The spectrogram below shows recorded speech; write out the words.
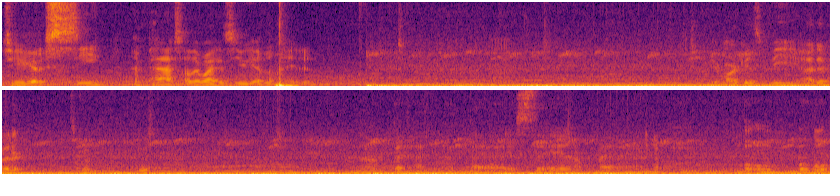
so you get a C and pass. Otherwise, you get eliminated. Your mark is B. I did better. Let's go. Good. Not bad, not bad. I say not bad. No. Oh, oh, oh.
